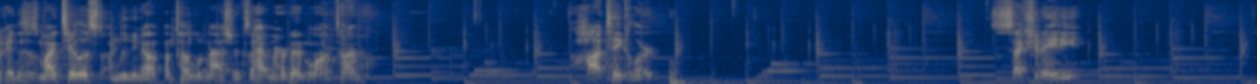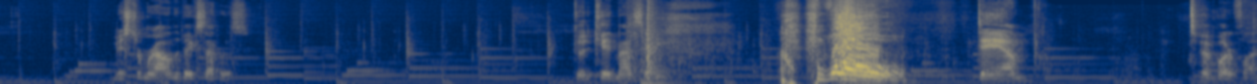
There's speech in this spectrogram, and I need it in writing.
okay, this is my tier list. I'm leaving out Untitled Unmastered because I haven't heard it in a long time. Hot take alert. Section 80. Mr. Morale and the Big Steppers. Good Kid, Mad City. Whoa! Damn. To Pimp Butterfly.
